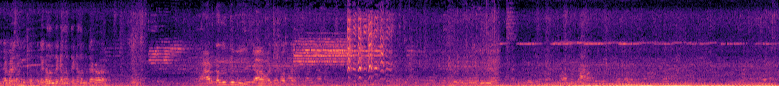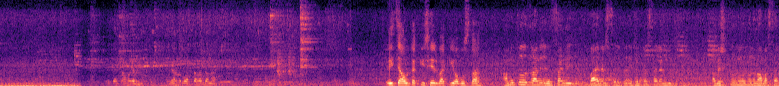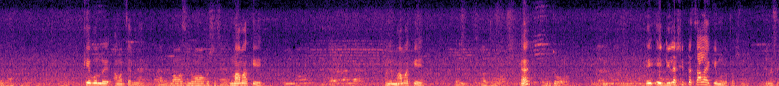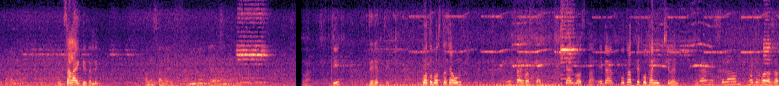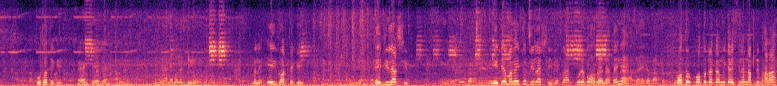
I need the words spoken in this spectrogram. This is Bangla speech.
এটা মেশিন দেখা দেন দেখা দেন দেখা দেন দেখা যায় আর কাজে দিবি চা পয়সা সরকার এটা আমাদের এই চাউলটা কিসের বা কি অবস্থা? আমি তো জানি বাইরের চাই এটা এখানকার চাইলে আমি আমি শুক্রবার বলে আমার চাইলে না। কে বলল আমার চাল না? মামা ছিল মামা বসেছিল মামাকে মানে মামাকে মামা হ্যাঁ? এই এই ডিলারশিপটা চালায় কে মূলত আসলে? চালায়। কে তাহলে? আমি চালাই। জি? দিক। কত বস্তা চাউল? চার বস্তা চার বস্তা এটা কোথা থেকে কোথায় নিচ্ছিলেন? এটা আমি ছিলাম নতুন বাজার কোথা থেকে? মানে এই ঘর থেকে? এই ডিলারশিপ এটা মানেই তো ডিলারশিপ এ তো আর করে পাওয়া যায় না তাই না? আচ্ছা কত কত টাকা মিটাইছিলেন আপনি ভাড়া?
